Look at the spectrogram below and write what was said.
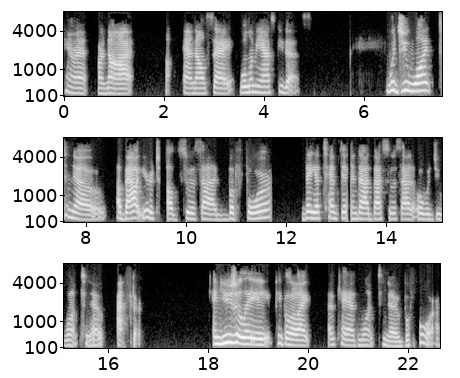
parent or not. And I'll say, well, let me ask you this. Would you want to know about your child's suicide before they attempted and died by suicide, or would you want to know after? And usually people are like, okay, I'd want to know before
